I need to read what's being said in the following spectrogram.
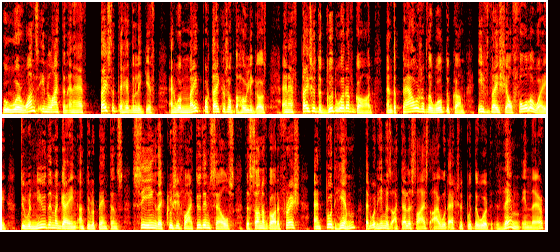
who were once enlightened and have tasted the heavenly gift and were made partakers of the Holy Ghost and have tasted the good word of God and the powers of the world to come, if they shall fall away, to renew them again unto repentance, seeing they crucify to themselves the Son of God afresh and put him, that word him is italicized, I would actually put the word them in there,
